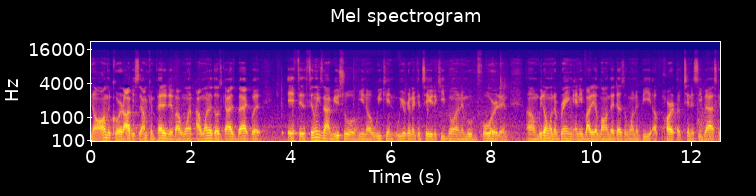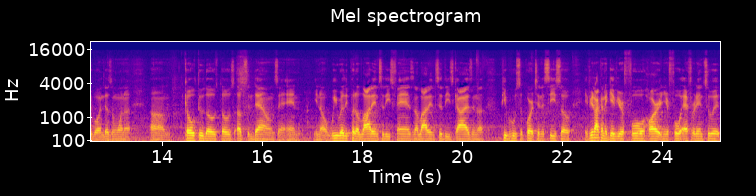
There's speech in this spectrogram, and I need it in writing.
know, on the court, obviously, I'm competitive. I want I wanted those guys back, but if the feeling's not mutual, you know, we can we are going to continue to keep going and moving forward, and um, we don't want to bring anybody along that doesn't want to be a part of Tennessee basketball and doesn't want to um, go through those those ups and downs. And, and, you know, we really put a lot into these fans and a lot into these guys and the people who support Tennessee. So if you're not going to give your full heart and your full effort into it,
